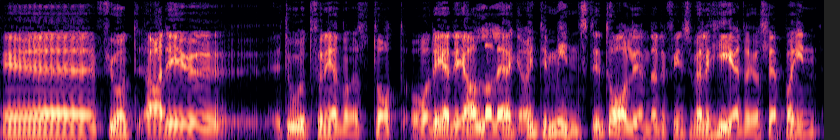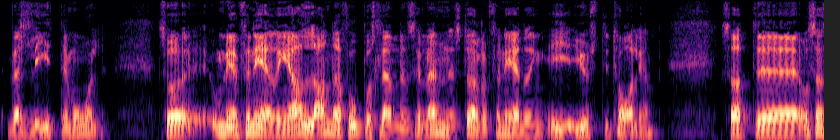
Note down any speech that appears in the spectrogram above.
Eh, Fjort, ja det är ju ett oerhört förnedrande resultat. Och det är det i alla lägen och inte minst i Italien där det finns väldigt heder i att släppa in väldigt lite mål. Så eh, om det är en förnedring i alla andra fotbollsländer så är det en ännu större förnedring i just Italien. Så att, eh, och sen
